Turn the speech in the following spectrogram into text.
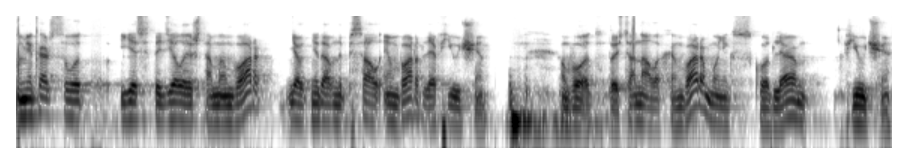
Ну, мне кажется, вот если ты делаешь там MVAR, я вот недавно писал MVAR для Future, вот, то есть аналог MVAR Monix для Future,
